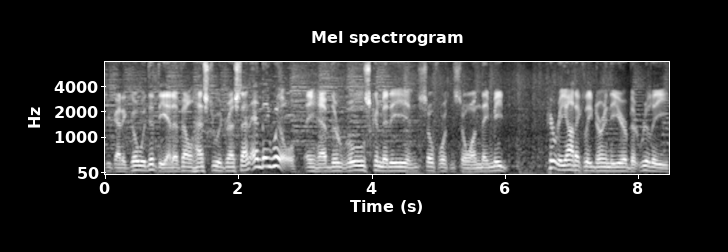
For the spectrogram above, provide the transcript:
You've got to go with it. The NFL has to address that, and they will. They have their rules committee and so forth and so on. They meet periodically during the year, but really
